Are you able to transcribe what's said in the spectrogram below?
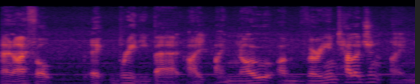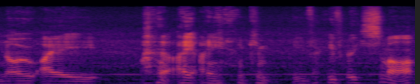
And I felt eh, really bad. I, I know I'm very intelligent. I know I I, I can be very very smart.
